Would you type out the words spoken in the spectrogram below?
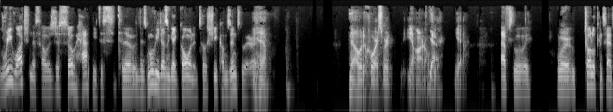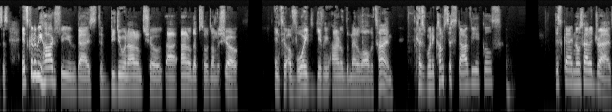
Rewatching this, I was just so happy to to this movie doesn't get going until she comes into it. Right? Yeah. No, but of course we're you know Arnold Yeah. here. Yeah, Absolutely, we're total consensus. It's going to be hard for you guys to be doing Arnold show uh, Arnold episodes on the show, and to avoid giving Arnold the medal all the time. Because when it comes to star vehicles, this guy knows how to drive.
